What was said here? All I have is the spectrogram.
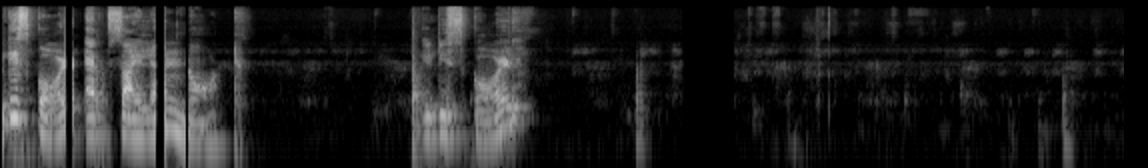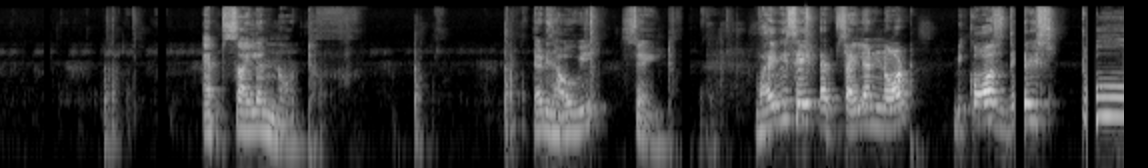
it is called epsilon naught it is called epsilon naught. That is how we say it. Why we say epsilon naught? Because there is too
